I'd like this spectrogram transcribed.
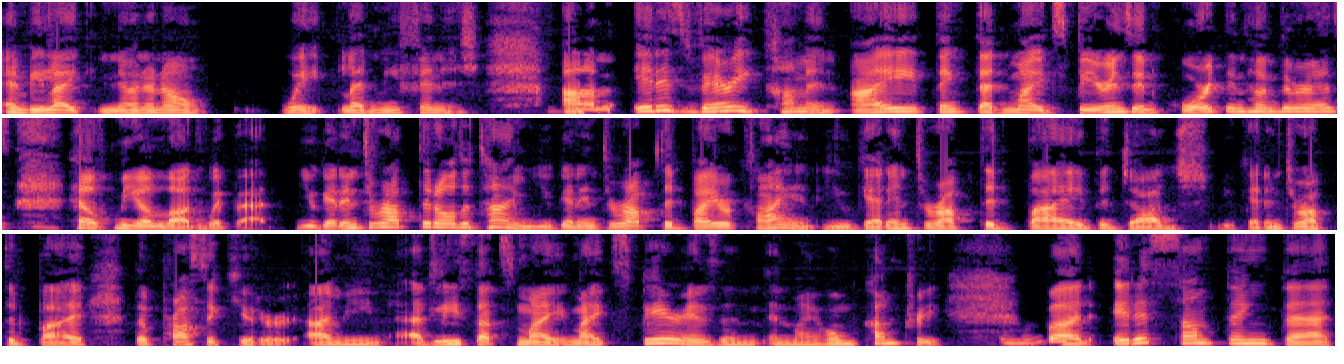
and be like no no no wait, let me finish. Mm-hmm. Um, it is very common. I think that my experience in court in Honduras helped me a lot with that. You get interrupted all the time. You get interrupted by your client. You get interrupted by the judge. You get interrupted by the prosecutor. I mean, at least that's my, my experience in, in my home country. Mm-hmm. But it is something that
